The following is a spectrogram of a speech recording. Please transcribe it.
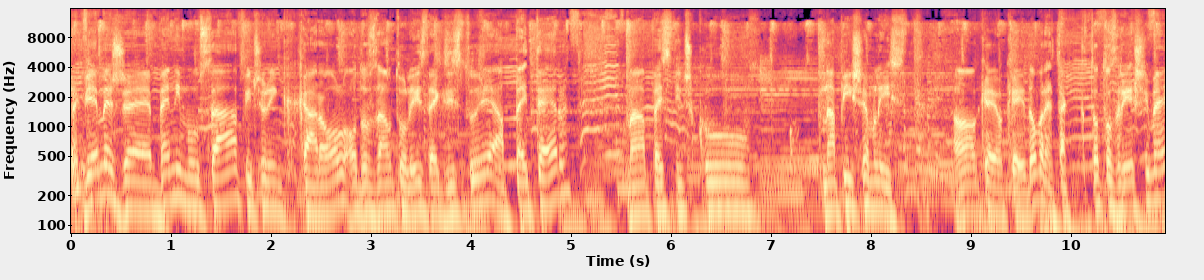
Tak vieme, že Benny Musa featuring Karol odovzdám tu list existuje a Peter má pesničku Napíšem list. OK, OK, dobre, tak toto zriešime,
